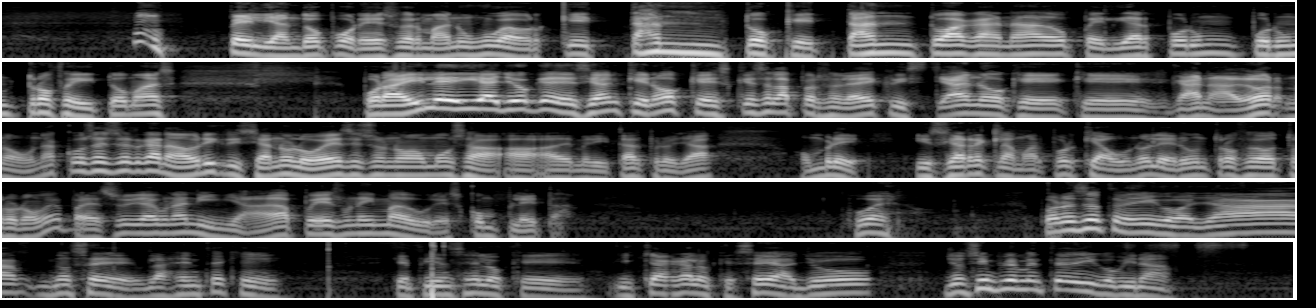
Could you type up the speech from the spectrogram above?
peleando por eso, hermano, un jugador que tanto, que tanto ha ganado pelear por un, por un trofeito más. Por ahí leía yo que decían que no, que es que esa es la personalidad de Cristiano, que, que ganador. No, una cosa es ser ganador y Cristiano lo es, eso no vamos a, demeritar, pero ya, hombre, irse a reclamar porque a uno le era un trofeo, a otro no, me parece ya una niñada, pues una inmadurez completa. Bueno, por eso te digo, allá, no sé, la gente que, que piense lo que y que haga lo que sea. Yo, yo simplemente digo, mira,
